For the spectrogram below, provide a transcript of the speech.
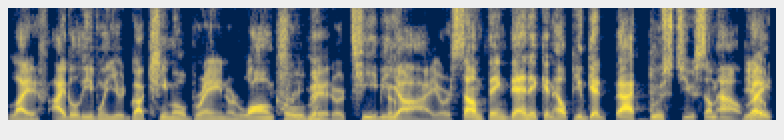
life. I believe when you've got chemo brain or long COVID Treatment. or TBI yeah. or something, then it can help you get back, boost you somehow, yeah. right?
